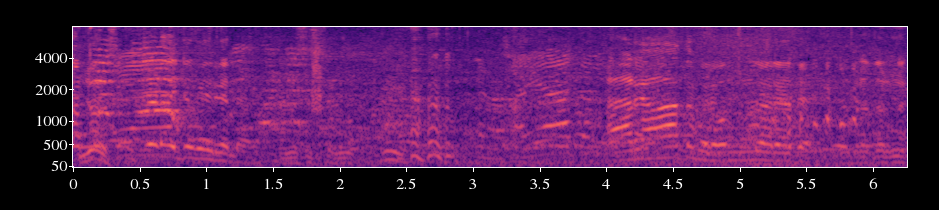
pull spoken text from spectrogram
unexpected ആയിട്ട് വരുന്ന അറിയാത്ത പോലെ ഒന്നും അറിയാതെ. ബ്രദറിന്.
